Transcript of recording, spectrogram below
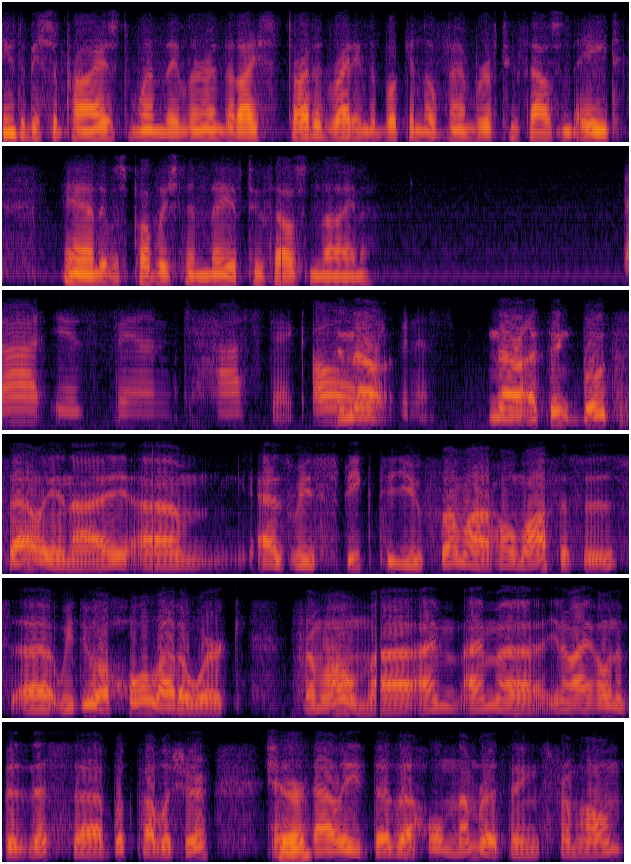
seem to be surprised when they learn that I started writing the book in November of 2008, and it was published in May of 2009. That is fantastic. Oh now, my goodness. Now, I think both Sally and I, um, as we speak to you from our home offices, uh, we do a whole lot of work from home. Uh, I'm I'm a you know I own a business, uh, book publisher, sure. and Sally does a whole number of things from home.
